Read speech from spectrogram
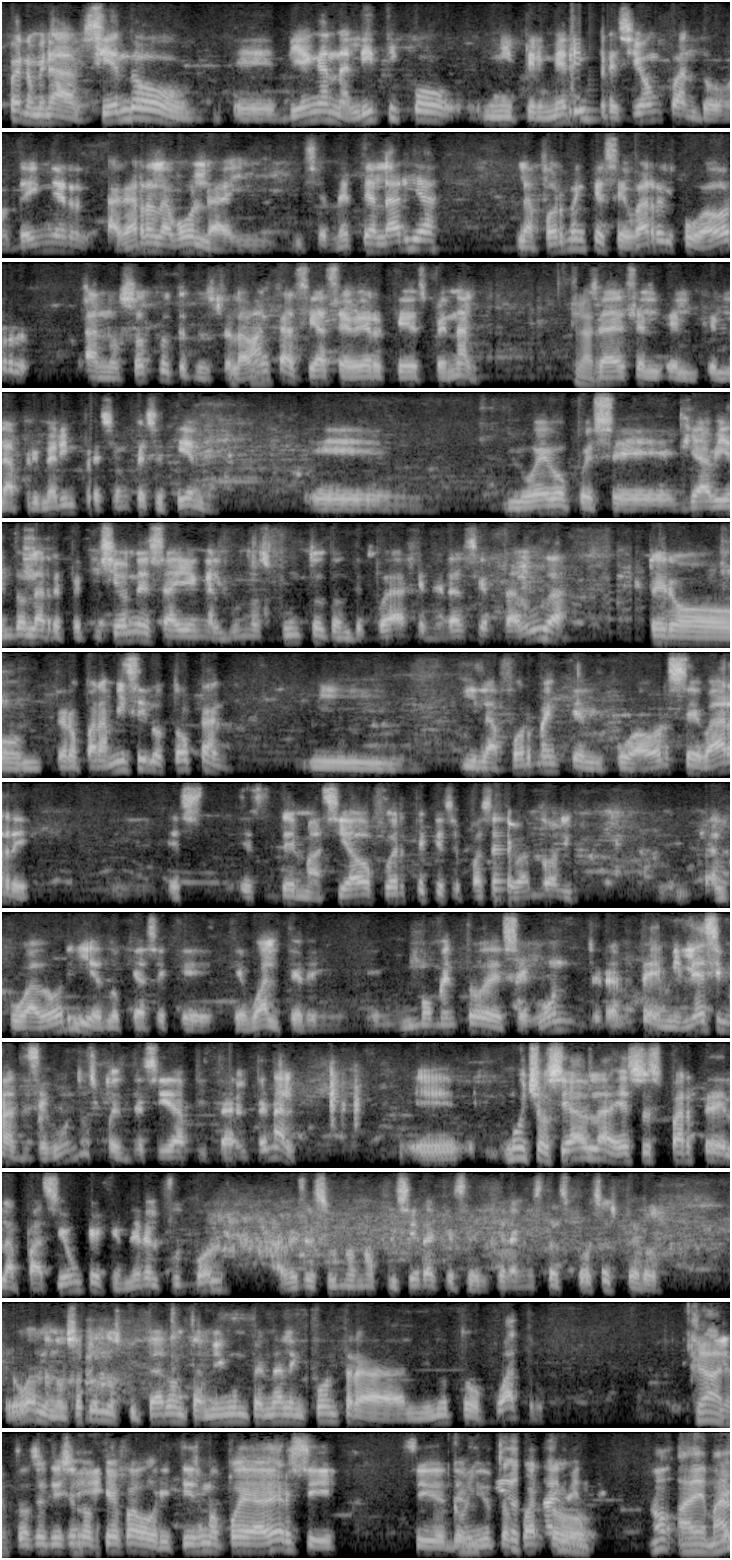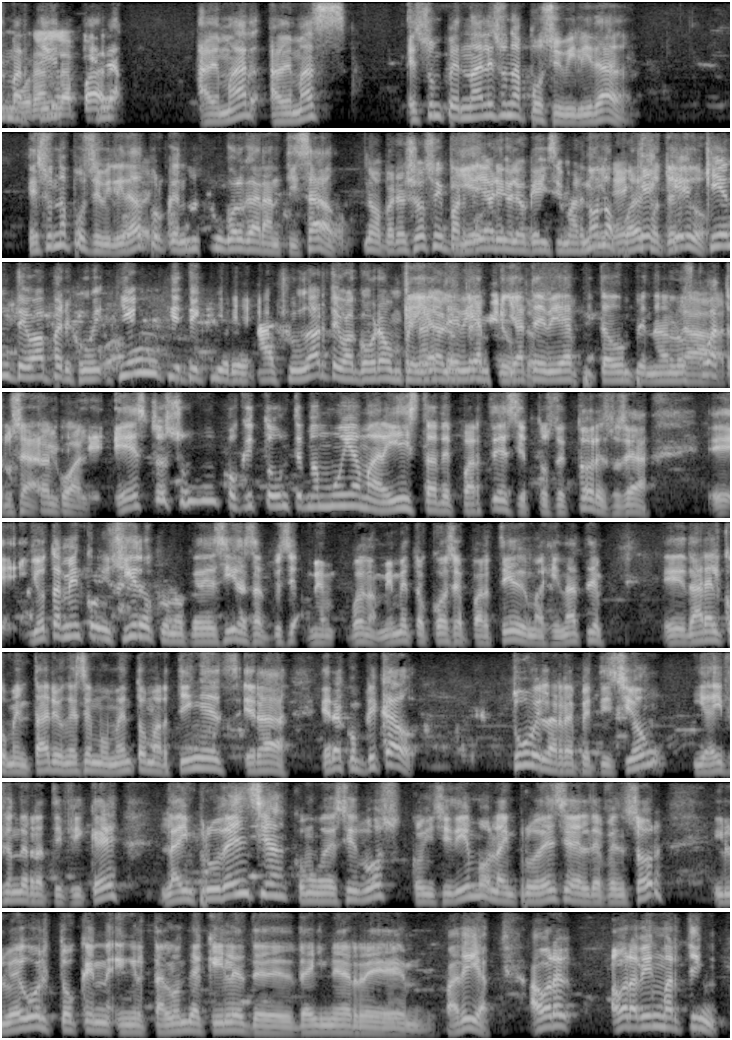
Bueno, mira, siendo eh, bien analítico, mi primera impresión cuando Deiner agarra la bola y, se mete al área, la forma en que se barre el jugador a nosotros desde nuestra la banca se hace ver que es penal. O sea, es la primera impresión que se tiene. Eh, luego, pues eh, ya viendo las repeticiones, hay en algunos puntos donde pueda generar cierta duda, pero, pero para mí sí lo tocan y, y la forma en que el jugador se barre es, demasiado fuerte que se pasa llevando al, al, jugador y es lo que hace que, Walter en, un momento de segundos, de milésimas de segundos, pues decida pitar el penal. Eh, mucho se habla, eso es parte de la pasión que genera el fútbol. A veces uno no quisiera que se dijeran estas cosas, pero, pero bueno, nosotros nos quitaron también un penal en contra al minuto 4. Claro. Entonces dicen, ¿qué favoritismo puede haber si, si desde el minuto 4 no, además, Martín, la para? Además, además, es un penal, es una posibilidad. Es una posibilidad porque no es un gol garantizado. No, pero yo soy partidario de lo que dice Martín. No, no, por eso te digo. ¿Quién te va a perjudicar? ¿Quién que te quiere ayudar te va a cobrar un penal? Ya, te, había, ya te había pitado un penal a los cuatro. O sea, tal cual. esto es un poquito un tema muy amarista de parte de ciertos sectores. O sea, eh, yo también coincido con lo que decías al. Bueno, a mí me tocó ese partido, imagínate, eh, dar el comentario en ese momento, Martín, era, era complicado tuve la repetición y ahí fue donde ratifiqué la imprudencia, como decís vos, coincidimos, la imprudencia del defensor y luego el toque en, el talón de Aquiles de Deiner eh, Padilla. Ahora, ahora bien, Martín,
